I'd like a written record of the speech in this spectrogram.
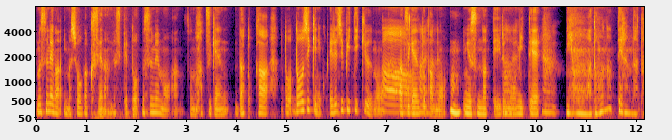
娘が今小学生なんですけど、娘もあのその発言だとか、あと同時期にこう LGBTQ の発言とかもうんニュースになっているのを見て、はい日本はどうなってるんだと。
